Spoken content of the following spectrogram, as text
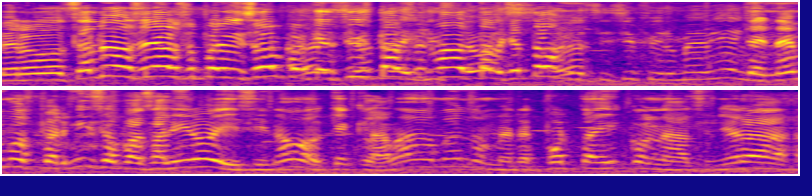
Pero saludos, señor supervisor, porque ver, sí ¿qué está firmado el vos? A ver tarjetón. si sí firmé bien. Tenemos permiso para salir hoy. Si no, qué clavada, mano. Me reporta ahí con la señora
